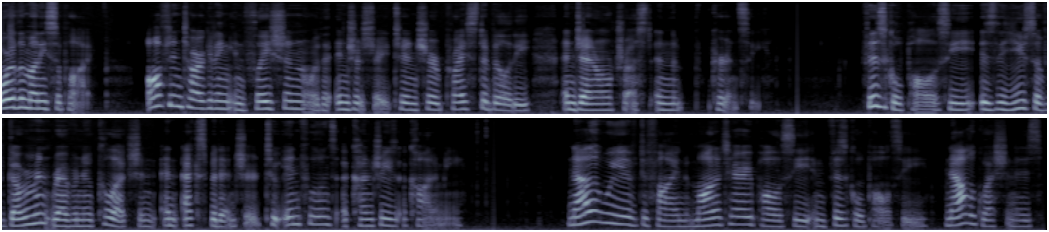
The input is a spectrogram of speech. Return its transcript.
or the money supply, often targeting inflation or the interest rate to ensure price stability and general trust in the currency. Fiscal policy is the use of government revenue collection and expenditure to influence a country's economy. Now that we have defined monetary policy and fiscal policy, now the question is,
